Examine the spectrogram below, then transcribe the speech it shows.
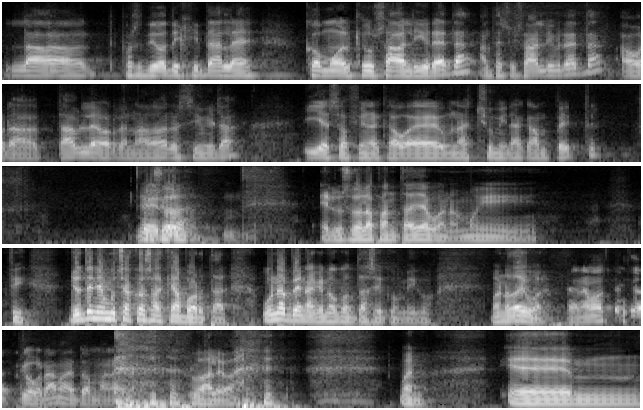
los dispositivos digitales como el que usaba libreta. Antes usaba libreta, ahora tablet, ordenador o similar. Y eso al fin y al cabo es una chumina campestre. El uso de- el uso de la pantalla, bueno, muy. En fin, yo tenía muchas cosas que aportar. Una pena que no contaseis conmigo. Bueno, da igual. tenemos que hacer programa de todas maneras. vale, vale. Bueno, eh,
